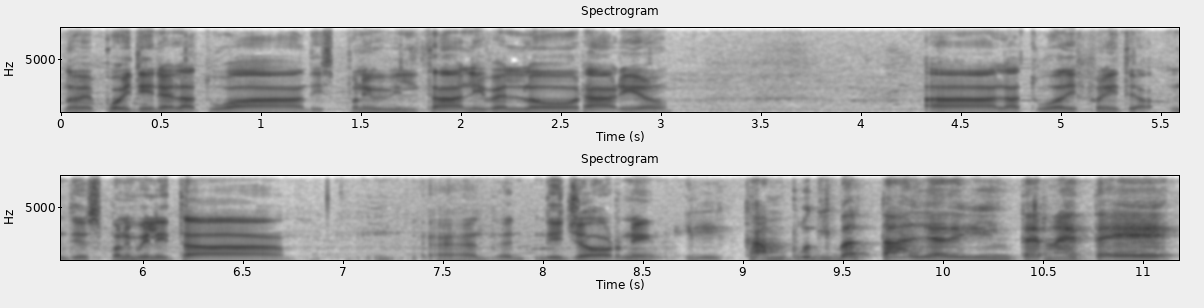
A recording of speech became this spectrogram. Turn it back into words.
dove puoi dire la tua disponibilità a livello orario alla tua disponibilità eh, di giorni. Il campo di battaglia di internet è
